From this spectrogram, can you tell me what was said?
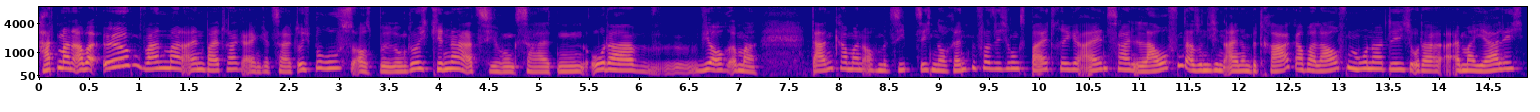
Hat man aber irgendwann mal einen Beitrag eingezahlt, durch Berufsausbildung, durch Kindererziehungszeiten oder wie auch immer, dann kann man auch mit 70 noch Rentenversicherungsbeiträge einzahlen, laufend, also nicht in einem Betrag, aber laufend monatlich oder einmal jährlich,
